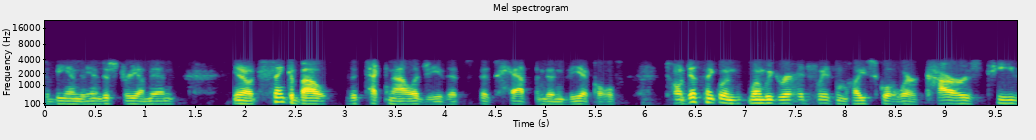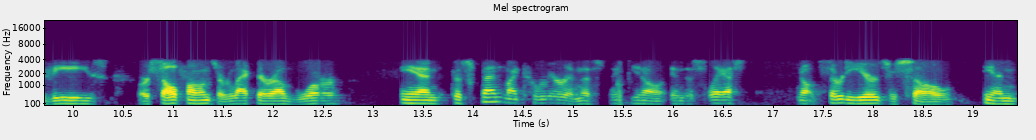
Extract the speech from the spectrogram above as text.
to be in the industry I'm in. You know, think about the technology that's that's happened in vehicles don't just think when when we graduated from high school where cars, TVs, or cell phones or lack thereof were, and to spend my career in this, you know, in this last, you know, 30 years or so in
